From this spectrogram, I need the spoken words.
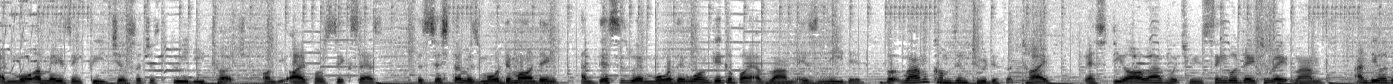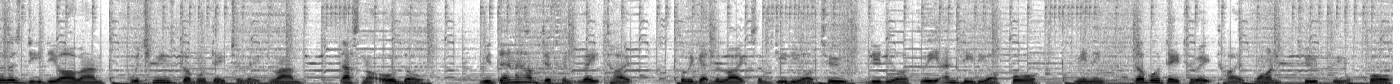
and more amazing features such as 3D touch on the iPhone 6s, the system is more demanding and this is where more than 1GB of RAM is needed. But RAM comes in two different types, SDR RAM which means single data rate RAM and the other is DDR RAM which means double data rate RAM. That's not all though. We then have different rate types so we get the likes of DDR2, DDR3 and DDR4, meaning double data rate type 1, 2, 3 or 4.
